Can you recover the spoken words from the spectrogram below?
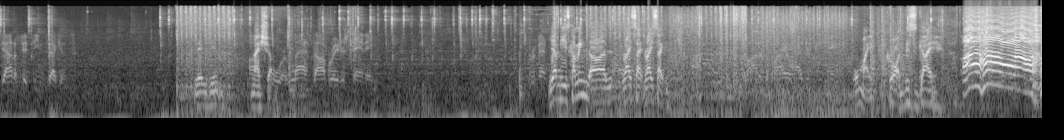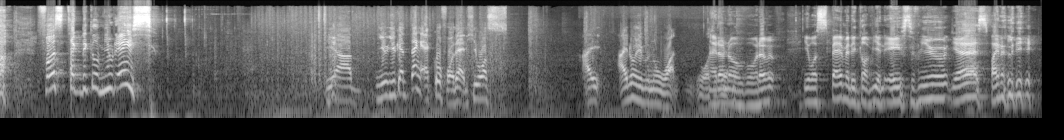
Down to 15 seconds. Leg him. Nice shot. Four, last operator standing. Prevent Yep, he's coming. Uh, right side, right side. spotted the biohazard container. Oh my god, this guy. Aha! First technical mute ace! Yeah, you you can thank Echo for that. He was. I I don't even know what was. I don't that. know, but whatever. It was spam and it got me an ace to mute. Yes, finally.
